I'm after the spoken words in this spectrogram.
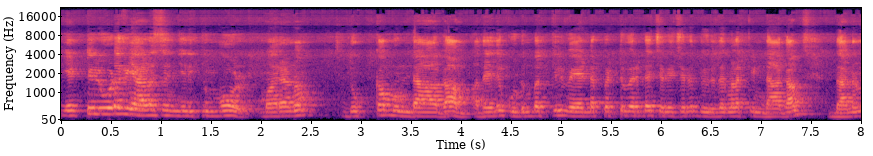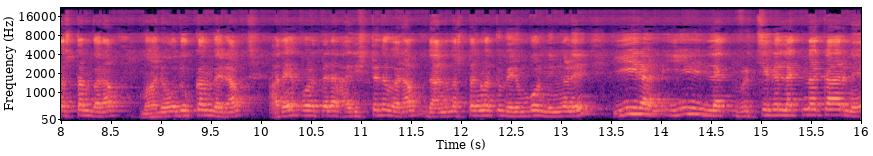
എട്ടിലൂടെ വ്യാഴം സഞ്ചരിക്കുമ്പോൾ മരണം ദുഃഖം ഉണ്ടാകാം. അതായത് കുടുംബത്തിൽ വേണ്ടപ്പെട്ടവരുടെ ചെറിയ ചെറിയ ദുരിതങ്ങളൊക്കെ ഉണ്ടാകാം. ധനനഷ്ടം വരാം മനോദുഃഖം വരാം. അതേപോലെ തന്നെ അരിഷ്ടത വരാം. ധനനഷ്ടങ്ങളൊക്കെ വരുമ്പോൾ നിങ്ങൾ ഈ ഈ വൃശ്ചിക ലഗ്നക്കാരന്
